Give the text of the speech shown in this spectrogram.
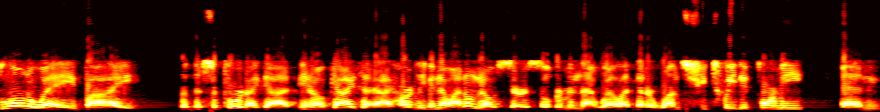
blown away by the support I got. You know, guys I hardly even know. I don't know Sarah Silverman that well. I met her once. She tweeted for me, and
